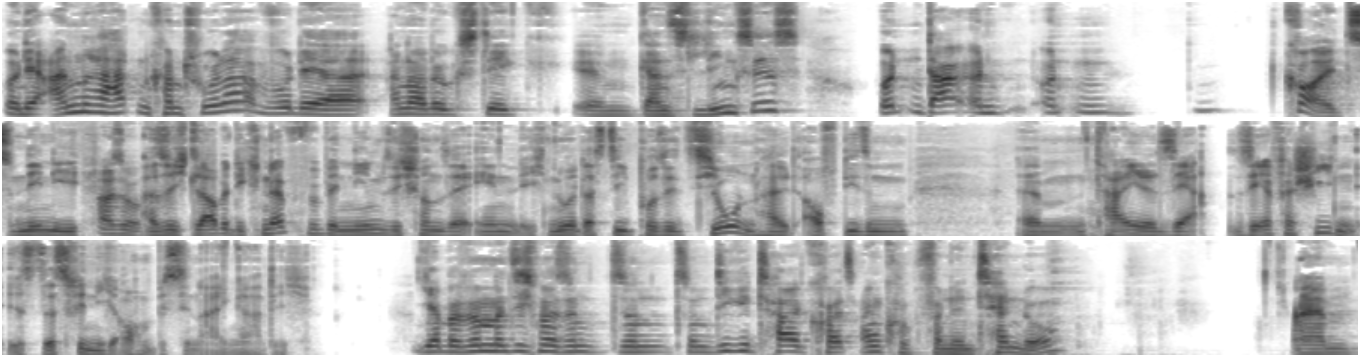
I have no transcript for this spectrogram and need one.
Und der andere hat einen Controller, wo der Analogstick ähm, ganz links ist und ein, da und, und ein Kreuz. Nee, nee. Also- Also, ich glaube, die Knöpfe benehmen sich schon sehr ähnlich. Nur, dass die Position halt auf diesem ähm, Teil sehr, sehr verschieden ist. Das finde ich auch ein bisschen eigenartig. Ja, aber wenn man sich mal so ein, so ein, so ein Digitalkreuz anguckt von Nintendo, ähm,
